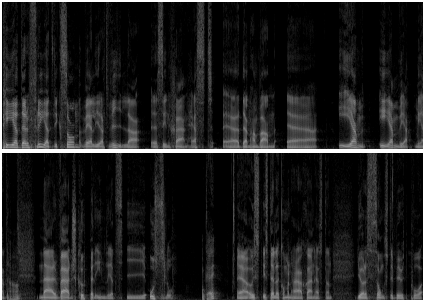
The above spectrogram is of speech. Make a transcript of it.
Peder Fredriksson väljer att vila eh, sin stjärnhäst, eh, den han vann eh, EM, EMV med, när världskuppen inleds i Oslo. Okej. Eh, och ist- istället kommer den här stjärnhästen göra säsongsdebut på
